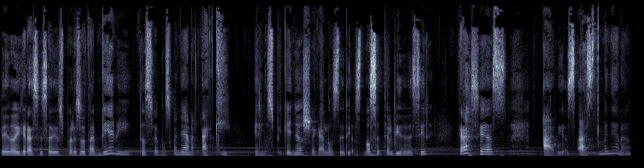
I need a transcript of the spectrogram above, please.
Le doy gracias a Dios por eso también y nos vemos mañana aquí en los pequeños regalos de Dios. No se te olvide decir gracias. Adiós. Hasta mañana.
